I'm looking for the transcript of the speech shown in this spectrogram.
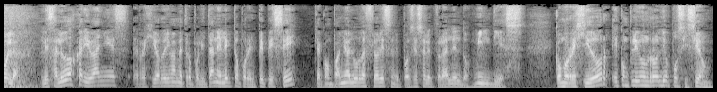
Hola, les saludo Oscar Ibáñez, regidor de Lima Metropolitana electo por el PPC, que acompañó a Lourdes Flores en el proceso electoral del 2010. Como regidor he cumplido un rol de oposición,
